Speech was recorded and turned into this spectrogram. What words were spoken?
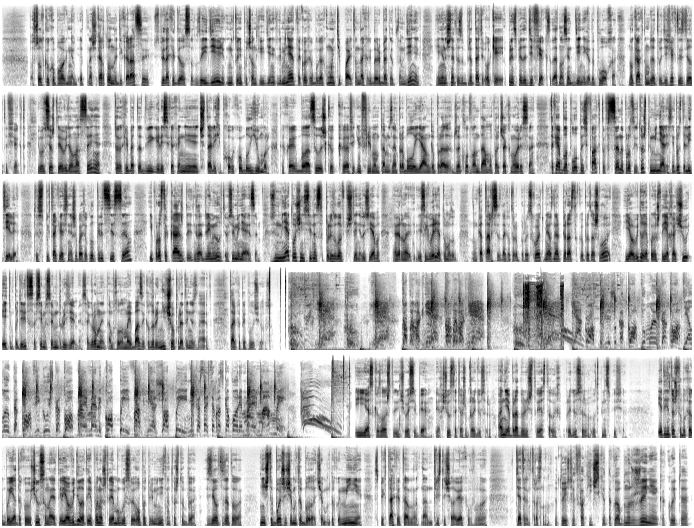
Что такое «Копы в огне»? Это, значит, картонные декорации. Спектакль делался за идею, никто не получал никаких денег. Для меня это такой, как бы, как Монти Пайтон, да, когда у ребят нет там денег, и они начинают изобретать, окей, в принципе, это дефект, да, у нас нет денег, это плохо, но как там из этого дефекта сделать эффект? И вот все, что я увидел на сцене, то, как ребята двигались, как они читали хип-хоп, какой был юмор, какая была ссылочка к всяким фильмам, там, не знаю, про Бола Янга, про Жан-Клод Ван Дамма, про Чак Норриса. Такая была плотность фактов, сцены просто не то, что менялись, они просто летели. То есть в спектакле, если не ошибаюсь, около 30 сцен, и просто каждый, не знаю, две минуты у тебя все меняется. То есть на меня это очень сильно произвело впечатление. То есть я бы, наверное, если говорить о том вот, катарсис, да, который происходит, у меня, наверное, первый раз такое произошло, и я увидел, я понял, что я хочу этим поделиться со всеми своими друзьями, с огромной, там, условно, моей базой, которые ничего про это не знают. Так это и получилось. Копы в огне, выгляжу как коп, думаю как коп Делаю как коп, двигаюсь как коп Мои мены копы, в огне жопы Не касайся в разговоре моей мамы И я сказал, что ничего себе, я хочу стать вашим продюсером. Они обрадовались, что я стал их продюсером, вот, в принципе, и все. Это не то, чтобы как бы я такой учился на это. Я увидел это и понял, что я могу свой опыт применить на то, чтобы сделать из этого нечто больше, чем это было, чем такой мини-спектакль там на, на 300 человек в, в театре на Страстном. Ну, То есть это фактически такое обнаружение какой-то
